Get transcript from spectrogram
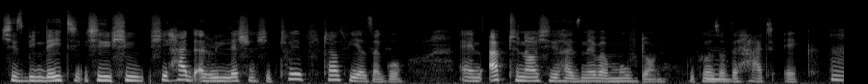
she's been dating, she, she, she had a relationship 12, 12 years ago. And up to now, she has never moved on because of hmm. the heartache. Hmm.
